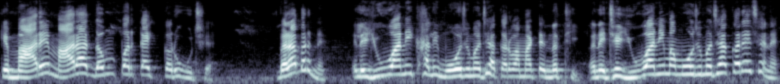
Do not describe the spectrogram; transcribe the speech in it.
કે મારે મારા દમ પર કંઈક કરવું છે. બરાબર ને? એટલે યુવાની ખાલી મોજ મજા કરવા માટે નથી. અને જે યુવાનીમાં મોજ મજા કરે છે ને,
